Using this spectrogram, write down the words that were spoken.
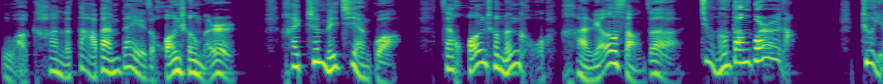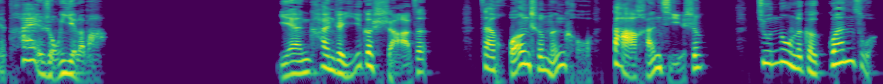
我看了大半辈子皇城门，还真没见过。在皇城门口喊两嗓子就能当官的，这也太容易了吧！眼看着一个傻子在皇城门口大喊几声，就弄了个官做，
